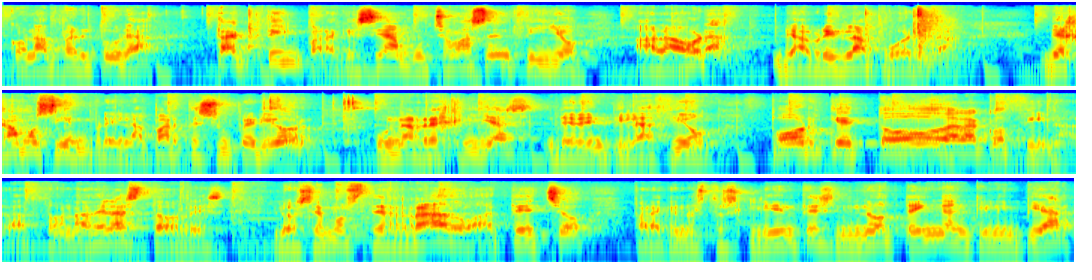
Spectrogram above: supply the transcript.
con apertura táctil para que sea mucho más sencillo a la hora de abrir la puerta. Dejamos siempre en la parte superior unas rejillas de ventilación porque toda la cocina, la zona de las torres, los hemos cerrado a techo para que nuestros clientes no tengan que limpiar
